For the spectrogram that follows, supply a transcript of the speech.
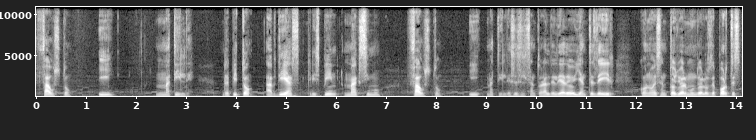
Fausto y Matilde. Repito, Abdías, Crispín, Máximo, Fausto y Matilde. Ese es el santoral del día de hoy. Y antes de ir con Noé Santoyo al mundo de los deportes,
